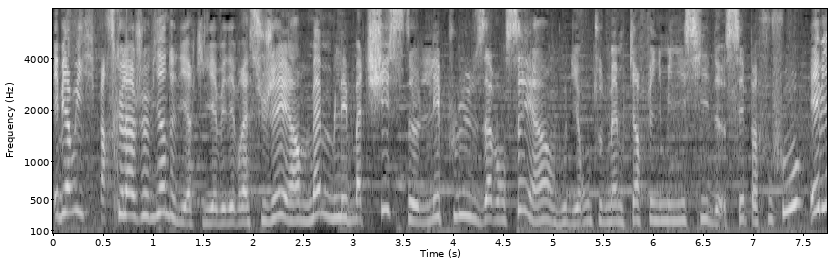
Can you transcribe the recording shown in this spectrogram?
Eh bien oui, parce que là, je viens de dire qu'il y avait des vrais sujets, hein, même les machistes les plus avancés hein, vous diront tout de même qu'un féminicide, c'est pas foufou. Eh bien,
